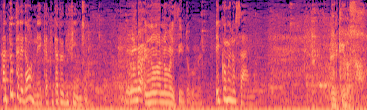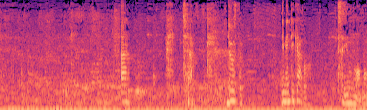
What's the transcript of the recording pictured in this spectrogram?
A tutte le donne è capitato di fingere. Beh, non hanno mai finto con me. E come lo sai? Perché lo so. Ah, già, giusto. Dimenticavo. Sei un uomo.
